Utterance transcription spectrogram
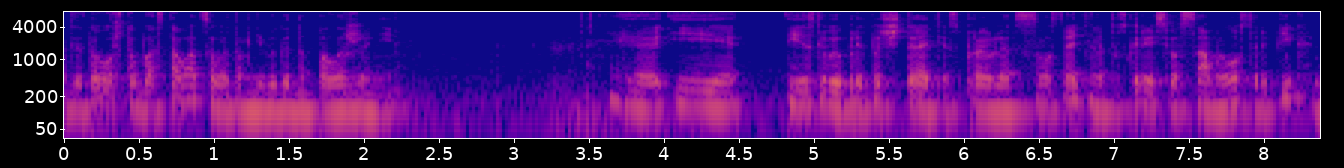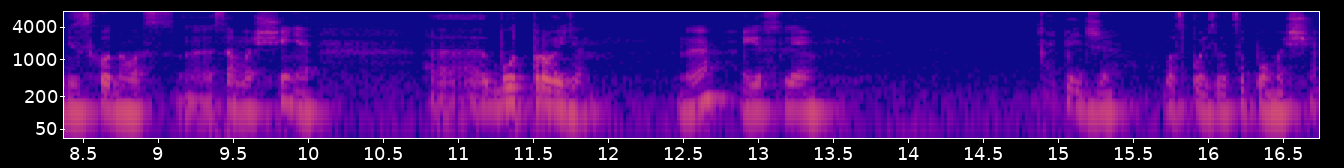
для того, чтобы оставаться в этом невыгодном положении. И и если вы предпочитаете справляться самостоятельно, то, скорее всего, самый острый пик безысходного э, самоощущения э, будет пройден. Да? Если, опять же, воспользоваться помощью.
